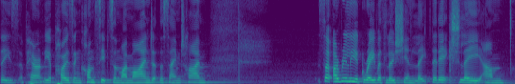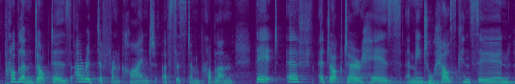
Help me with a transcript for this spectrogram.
these apparently opposing concepts in my mind at the same time. So I really agree with Lucian Leape that actually um, problem doctors are a different kind of system problem. That if a doctor has a mental health concern,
